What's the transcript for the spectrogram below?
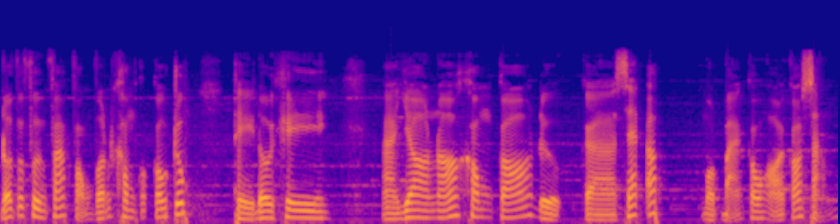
Đối với phương pháp phỏng vấn không có cấu trúc thì đôi khi à, do nó không có được à, set up một bản câu hỏi có sẵn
